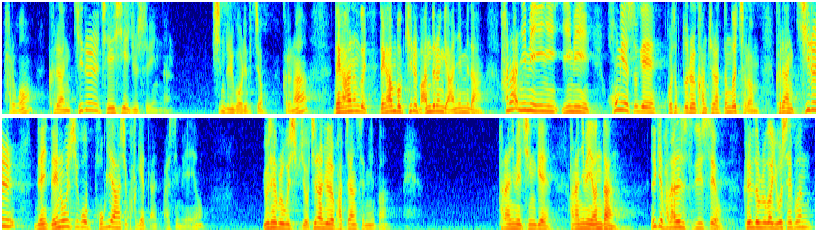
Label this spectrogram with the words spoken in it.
바로 그러한 길을 제시해 줄 수 있는 힘들고 어렵죠. 그러나 내가 하는 것, 내가 뭐 길을 만드는 게 아닙니다. 하나님이 이미, 홍해 속에 고속도로를 감춰놨던 것처럼 그러한 길을 내, 내놓으시고 보게 하시고 하겠다는 말씀이에요. 요셉을 보십시오. 지난주에 봤지 않습니까? 네. 하나님의 징계, 하나님의 연단 이렇게 받아들일 수도 있어요. 그럼에도 불구하고 요셉은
